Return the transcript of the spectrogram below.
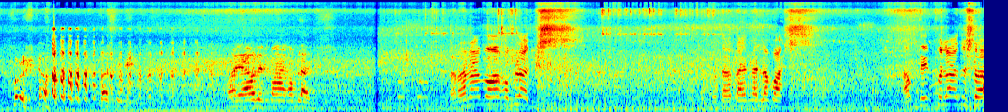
Workout. O, sige. Kaya ulit mga ka-vlogs. Tara na mga ka-vlogs. Punta tayo ng labas. Update pala doon sa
